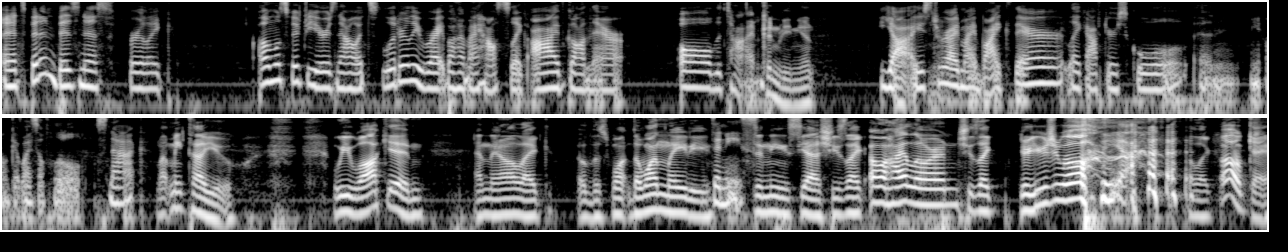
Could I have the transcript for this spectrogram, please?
And it's been in business for like almost 50 years now. It's literally right behind my house. Like I've gone there all the time. convenient. Yeah, I used to ride my bike there like after school and you know get myself a little snack. Let me tell you, we walk in, and they're all like, oh, this one, the one lady, Denise. Denise. Yeah, she's like, oh hi Lauren. She's like, your usual. yeah. I'm like, oh, okay.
